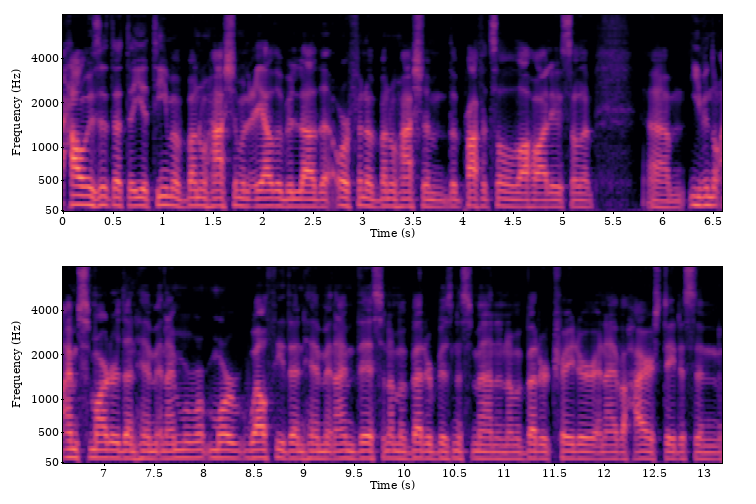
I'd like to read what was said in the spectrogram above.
how is it that the yatim of Banu Hashim al billah, the orphan of Banu Hashim, the Prophet sallallahu alaihi wasallam, um, even though I'm smarter than him and I'm more, more, wealthy than him and I'm this and I'm a better businessman and I'm a better trader and I have a higher status in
